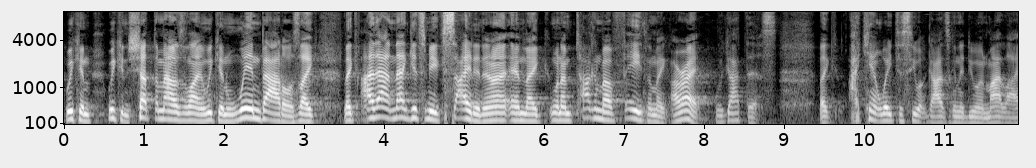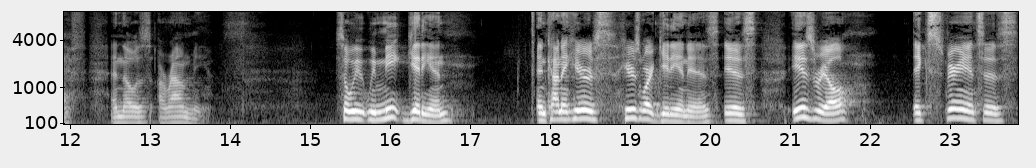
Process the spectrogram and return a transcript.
We can, we can shut the mouths of the lion. We can win battles. Like, like I, that, that gets me excited. And I, and like when I'm talking about faith, I'm like, all right, we got this. Like, I can't wait to see what God's going to do in my life and those around me. So we, we meet Gideon and kind of here's, here's where Gideon is, is Israel experiences,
